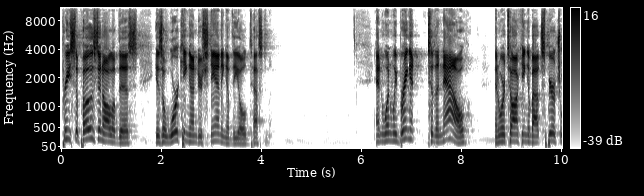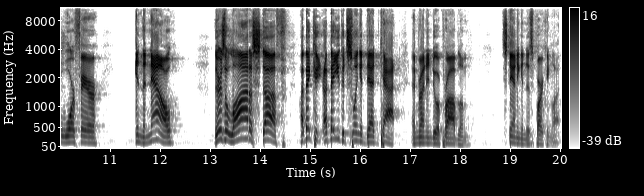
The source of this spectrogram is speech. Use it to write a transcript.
presupposed in all of this is a working understanding of the Old Testament. And when we bring it to the now, and we're talking about spiritual warfare in the now, there's a lot of stuff. I bet, I bet you could swing a dead cat and run into a problem standing in this parking lot.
